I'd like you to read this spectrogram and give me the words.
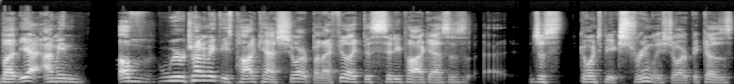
but yeah, I mean, of we were trying to make these podcasts short, but I feel like this city podcast is uh, just going to be extremely short because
